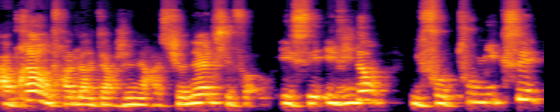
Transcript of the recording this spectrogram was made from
Après, on fera de l'intergénérationnel, et c'est évident, il faut tout mixer.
